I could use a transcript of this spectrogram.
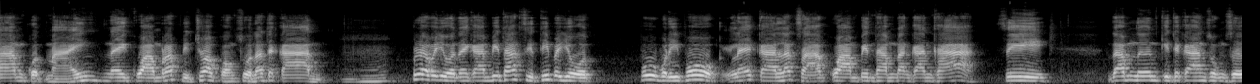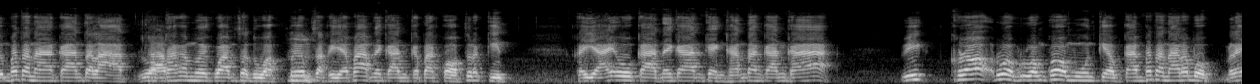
ตามกฎหมายในความรับผิดชอบของส่วนราชการอือฮึเพื่อประโยชน์ในการพิทักษ์สิทธิประโยชน์ ผู้บริโภคและการรักษาความเป็นธรรมทางการค้า 4. ดำเนินกิจการส่งเสริมพัฒนาการตลาด รวมทั้งอำนวยความสะดวกเพิ่มศักยภาพในการประกอบธุรกิจ ขยายโอกาสในการแข่งขันทางการค้า วิเคราะห์รวบรวมข้อมูลเกี่ยวกับการพัฒนาระบบ และ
